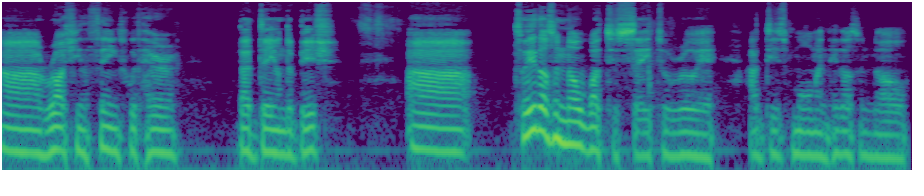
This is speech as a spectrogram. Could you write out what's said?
uh, rushing things with her that day on the beach. Uh, so he doesn't know what to say to Rui at this moment. He doesn't know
